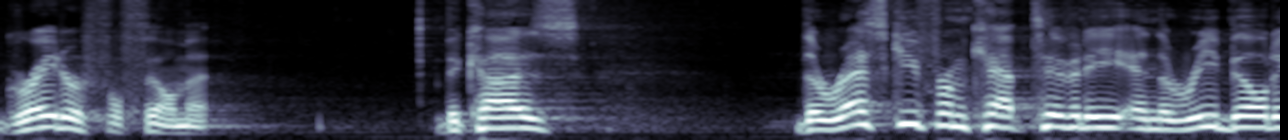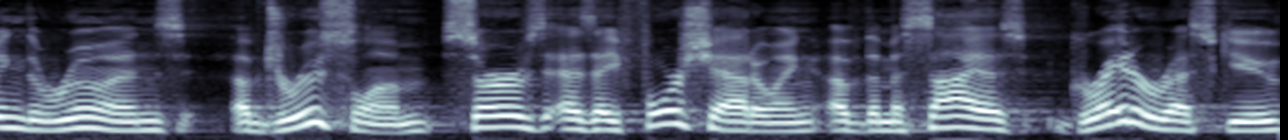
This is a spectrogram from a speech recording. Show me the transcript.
greater fulfillment because the rescue from captivity and the rebuilding the ruins of Jerusalem serves as a foreshadowing of the Messiah's greater rescue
